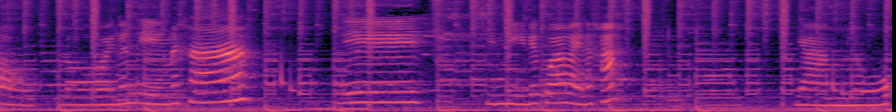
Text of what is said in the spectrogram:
วลอยนั่นเองนะคะเอชิ้นนี้เรียกว่าอะไรนะคะยางลบ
